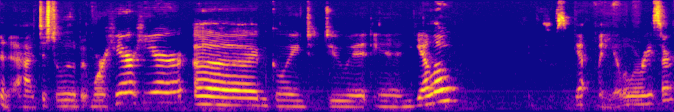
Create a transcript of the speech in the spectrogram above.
I'm going to add just a little bit more hair here. Uh, I'm going to do it in yellow. This is, yep, my yellow eraser.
